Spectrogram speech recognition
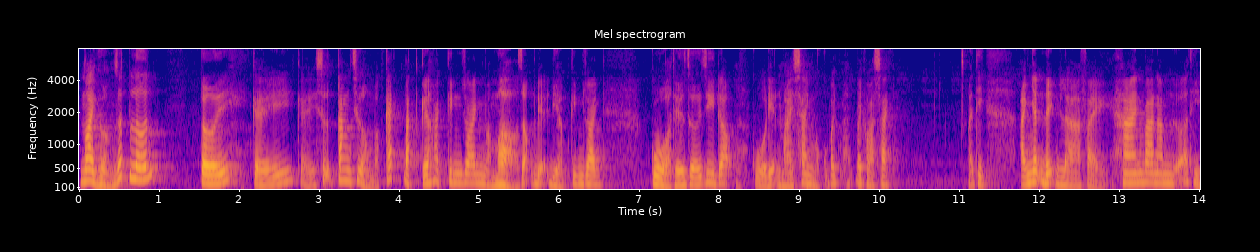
nó ảnh hưởng rất lớn tới cái cái sự tăng trưởng và cách đặt kế hoạch kinh doanh và mở rộng địa điểm kinh doanh của thế giới di động, của điện máy xanh và của bách, bách hóa xanh. Đấy thì anh nhận định là phải 2 đến 3 năm nữa thì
